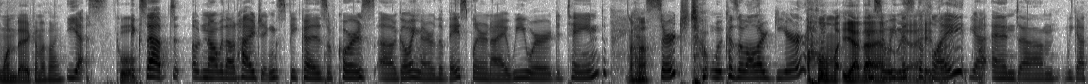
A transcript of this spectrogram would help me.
one day kind of thing? Yes. Cool. Except uh, not without hijinks, because of course, uh, going there, the bass player and I, we were detained Uh-huh. and searched because of all our gear. Oh my, yeah, that. and so we missed Yeah, the hate that. flight. Yeah, and um, we got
